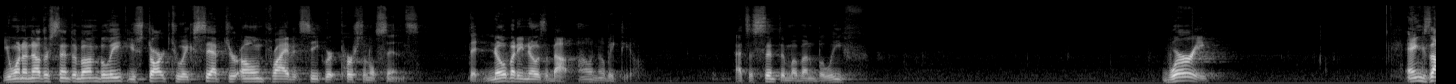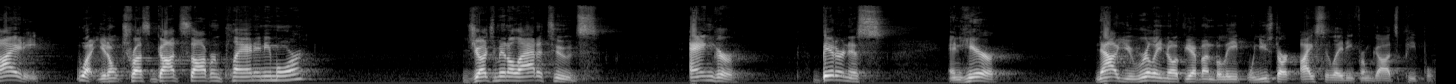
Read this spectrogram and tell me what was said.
You want another symptom of unbelief? You start to accept your own private, secret, personal sins that nobody knows about. Oh, no big deal. That's a symptom of unbelief. Worry Anxiety. What, you don't trust God's sovereign plan anymore? Judgmental attitudes, anger, bitterness. And here, now you really know if you have unbelief when you start isolating from God's people.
